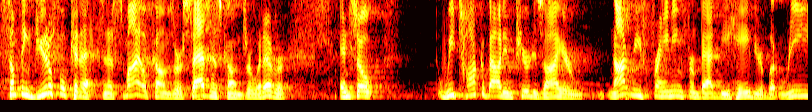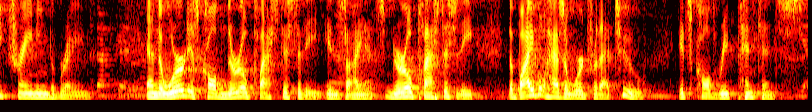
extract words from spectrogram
Something beautiful connects, and a smile comes, or a sadness comes, or whatever. And so we talk about in pure desire not refraining from bad behavior, but retraining the brain. And the word is called neuroplasticity in science. Neuroplasticity. The Bible has a word for that too. It's called repentance.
